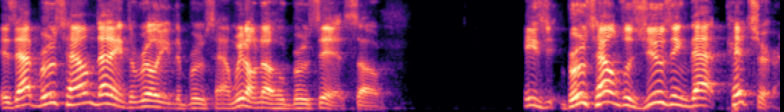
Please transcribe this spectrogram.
Is that Bruce Helm? That ain't the really the Bruce Helm. We don't know who Bruce is. So he's Bruce Helms was using that picture.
